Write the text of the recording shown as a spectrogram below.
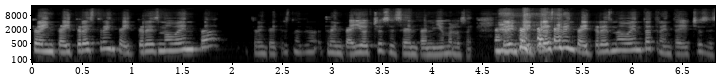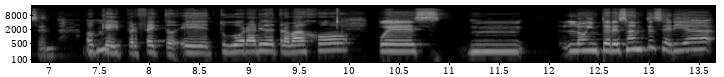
30 33 33 90 33, 38, 60, ni yo me lo sé. 33, 33, 90, 38, 60. Ok, perfecto. Eh, ¿Tu horario de trabajo? Pues mm, lo interesante sería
